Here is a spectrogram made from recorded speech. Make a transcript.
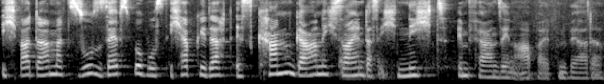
ich war damals so selbstbewusst, ich habe gedacht, es kann gar nicht sein, dass ich nicht im Fernsehen arbeiten werde.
